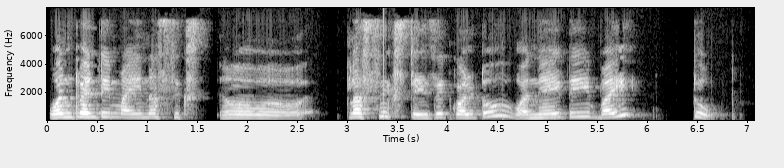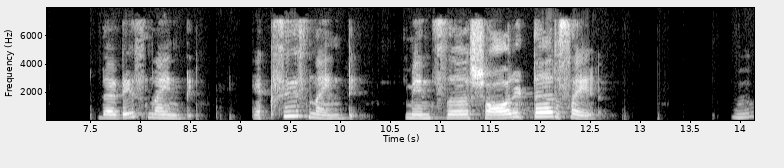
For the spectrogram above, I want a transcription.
120 minus 6 uh, plus 60 is equal to 180 by 2 that is 90 x is 90 means shorter side. Hmm,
